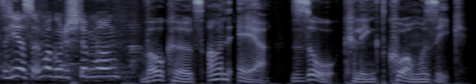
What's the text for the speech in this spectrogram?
Also hier ist immer gute Stimmung. Vocals on Air. So klingt Chormusik.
